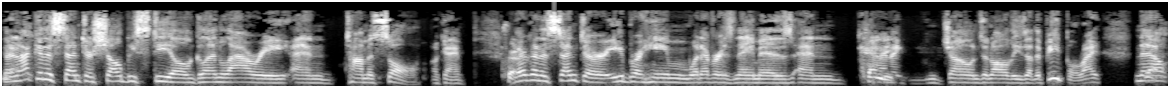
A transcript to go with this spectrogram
They're Yeah. not going to center Shelby Steele, Glenn Loury, and Thomas Sowell. Okay. Sure. They're going to center Ibrahim, whatever his name is, and. Jones and all these other people, right? Now,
